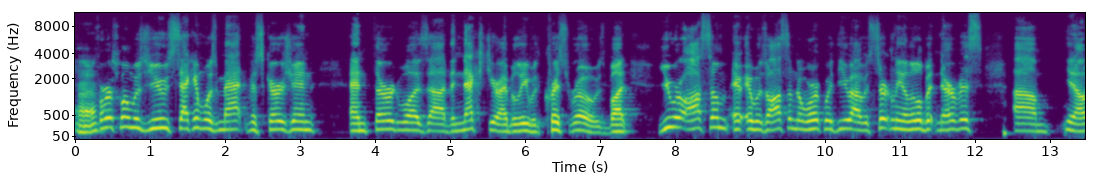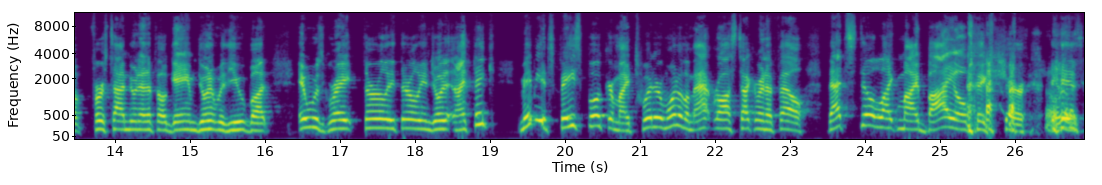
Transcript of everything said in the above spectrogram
Uh-huh. First one was you. Second was Matt Vasgersian and third was uh, the next year, I believe, with Chris Rose. But you were awesome. It, it, was awesome to work with you. I was certainly a little bit nervous. Um, you know, first time doing an NFL game, doing it with you, but it was great. Thoroughly, thoroughly enjoyed it. And I think maybe it's Facebook or my Twitter, one of them at Ross Tucker NFL. That's still like my bio picture oh, is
